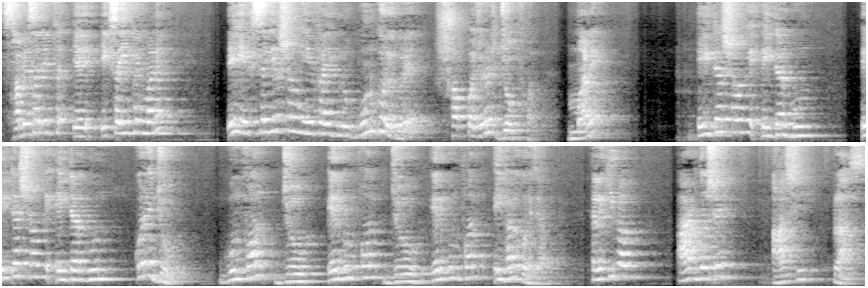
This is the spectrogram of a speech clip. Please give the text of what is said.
Summation X I F I মানে? এই এক্স আই এর সঙ্গে এফ আই গুলো গুণ করে করে সব কজনের যোগফল। মানে? এইটার সঙ্গে এইটার গুণ, এইটার সঙ্গে এইটার গুণ করে যোগ। গুণফল যোগ, এর গুণফল যোগ, এর গুণফল এইভাবে করে যাও। তাহলে কি পাবো আট দশে আশি প্লাস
